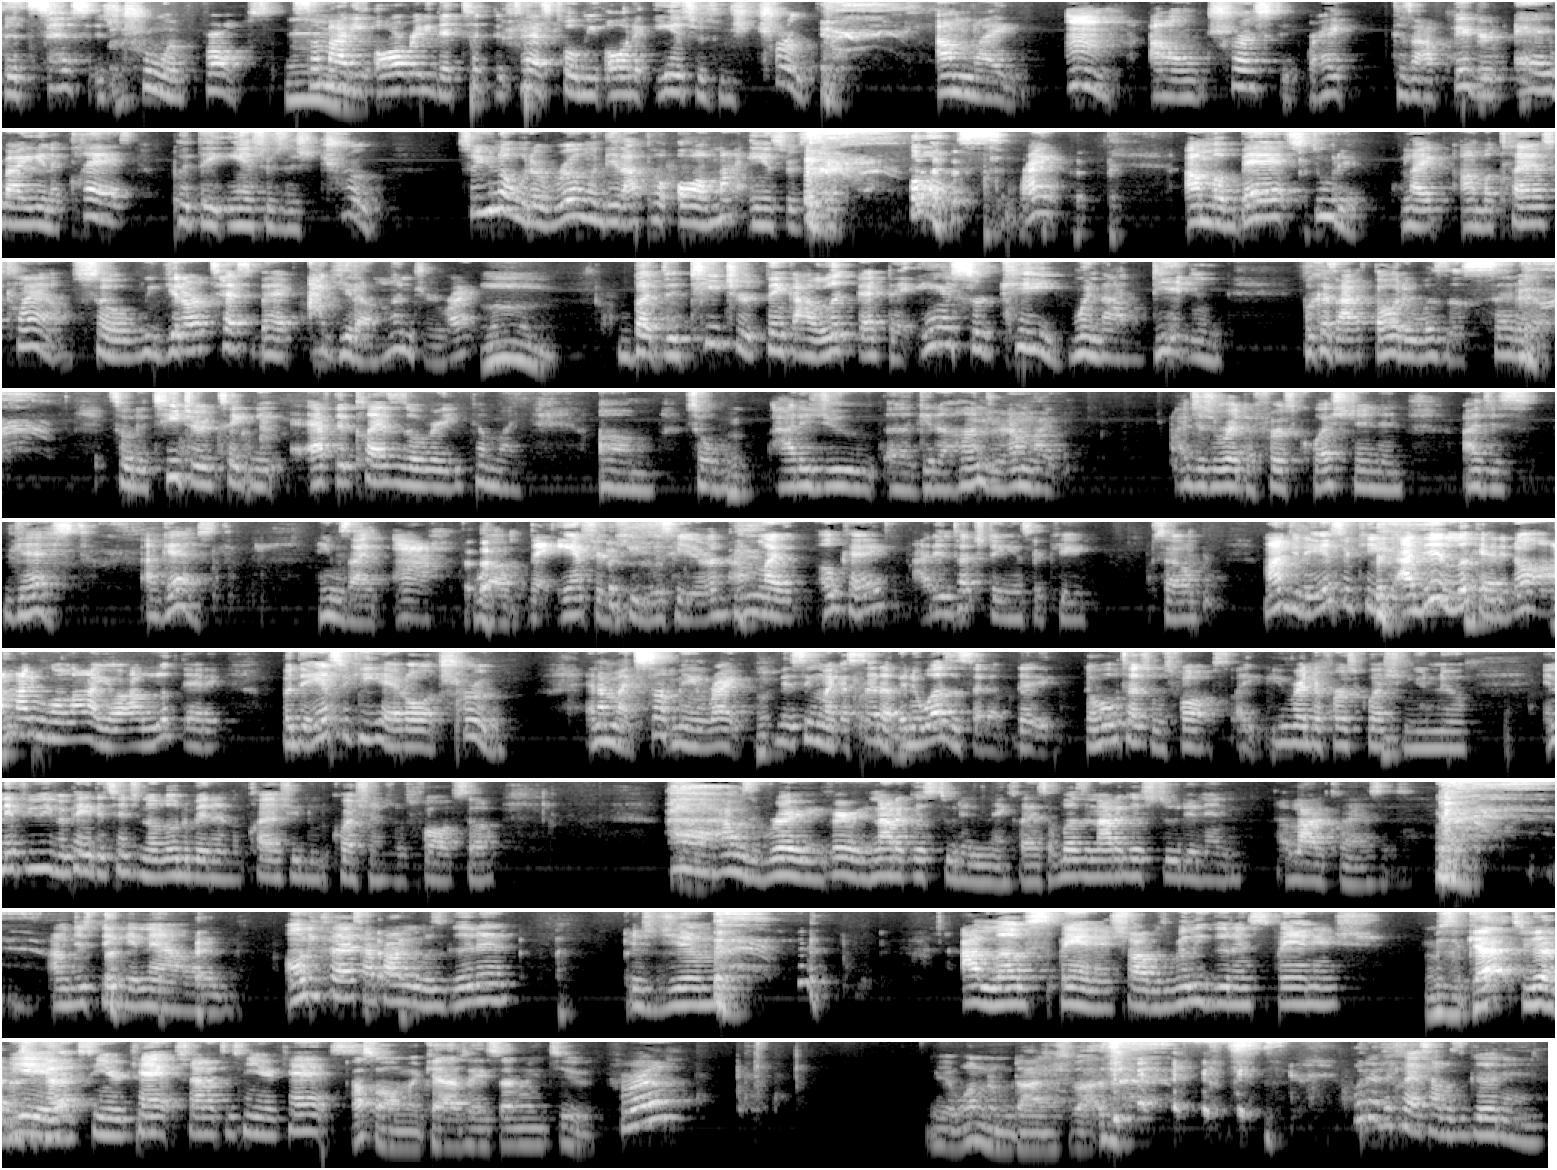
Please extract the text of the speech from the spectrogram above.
The test is true and false. Mm. Somebody already that took the test told me all the answers was true. I'm like, mm, I don't trust it, right? Because I figured everybody in the class put their answers as true. So you know what a real one did? I put all my answers as false, right? I'm a bad student. Like I'm a class clown. So we get our test back. I get a hundred, right? Mm. But the teacher think I looked at the answer key when I didn't because I thought it was a setup. So the teacher take me after the class is over. He come like, um, so how did you uh, get a hundred? I'm like, I just read the first question and I just guessed. I guessed. He was like, ah, well, the answer key was here. I'm like, okay, I didn't touch the answer key. So, mind you, the answer key, I did look at it. No, I'm not even gonna lie, y'all. I looked at it, but the answer key had all true. And I'm like, something ain't right. It seemed like a setup, and it was a setup. The, the whole test was false. Like, you read the first question, you knew. And if you even paid attention a little bit in the class, you knew the questions was false. So, I was very, very not a good student in that class. I was not not a good student in a lot of classes. I'm just thinking now, like only class I probably was good in is gym. I love Spanish, so I was really good in Spanish. Mr. Cats, you have Mr. Yeah, Cats. Senior Cat. Shout out to Senior Cats. I saw him in Cats seventy two. For real? Yeah, one of them dining spots. What other class I was good in?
